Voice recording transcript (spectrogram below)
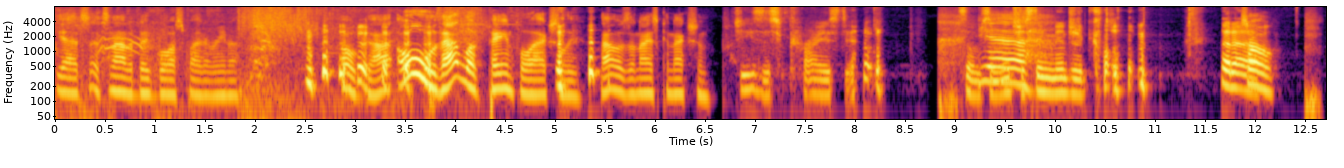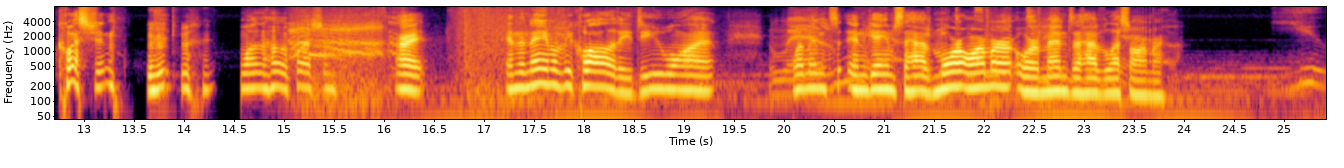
Yeah, it's it's not a big boss fight arena. oh god. Oh, that looked painful. Actually, that was a nice connection. Jesus Christ, dude. Some Yeah. some interesting ninja but uh, So, question. Mhm. One whole question. All right. In the name of equality, do you want women t- in games to have more armor or men to have less armor? You,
